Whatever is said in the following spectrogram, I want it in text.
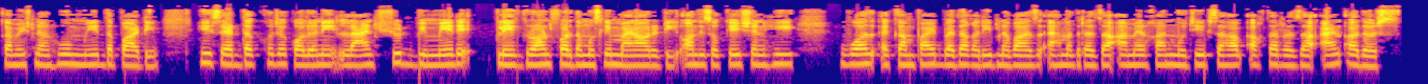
commissioner who meet the party, he said the Khoja colony land should be made playground for the Muslim minority. On this occasion, he was accompanied by the Gharib Nawaz, Ahmad Raza, Amir Khan, Mujib Sahab, Akhtar Raza, and others.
